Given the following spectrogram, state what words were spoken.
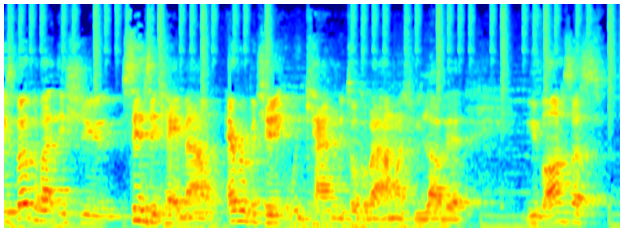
we spoke about this shoe since it came out. Every opportunity we can, we talk about how much we love it. You've asked us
